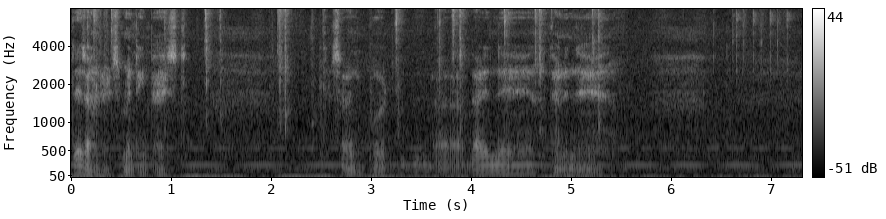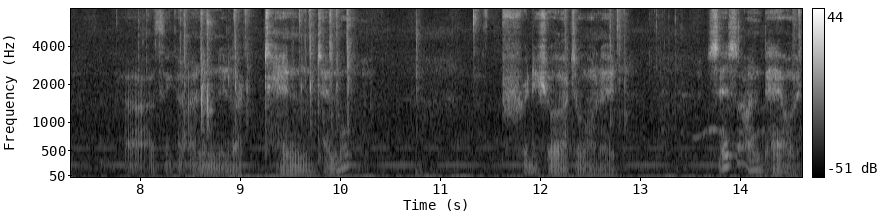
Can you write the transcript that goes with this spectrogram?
There's a hundred cementing paste. So I can put uh, that in there, that in there. Uh, I think I only need like 10, 10 more. Pretty sure that's all I need. It says unpowered.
